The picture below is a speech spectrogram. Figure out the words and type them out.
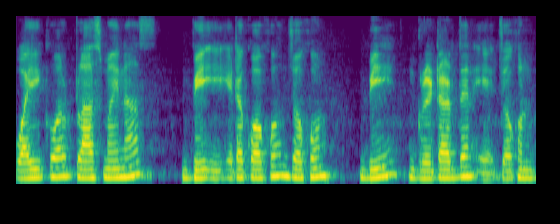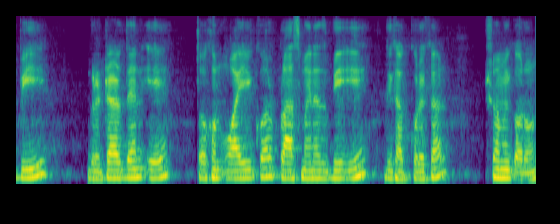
Y equal plus minus B E এটা কখন? যখন বি গ্রেটার দেন এ যখন বি গ্রেটার দেন এ তখন Y equal plus minus B E দ্বিঘাক্ষ রেখার সমীকরণ।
